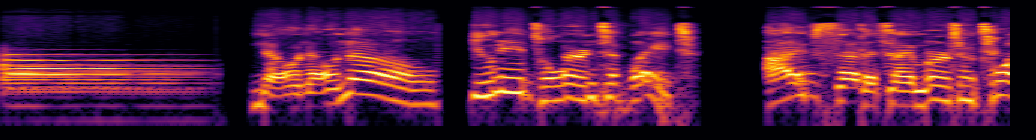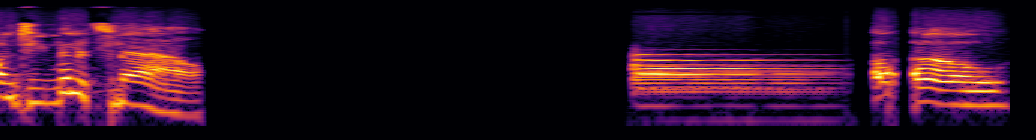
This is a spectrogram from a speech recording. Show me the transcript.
No, no, no. You need to learn to wait. I've set a timer to 20 minutes now. Uh-oh.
